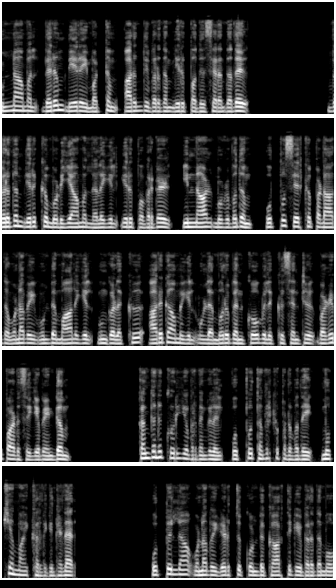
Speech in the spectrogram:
உண்ணாமல் வெறும் நீரை மட்டும் அருந்தி விரதம் இருப்பது சிறந்தது. விரதம் இருக்க முடியாமல் நிலையில் இருப்பவர்கள் இந்நாள் முழுவதும் உப்பு சேர்க்கப்படாத உணவை உண்டு மாலையில் உங்களுக்கு அருகாமையில் உள்ள முருகன் கோவிலுக்கு சென்று வழிபாடு செய்ய வேண்டும். கந்தனுக்குரிய விரதங்களில் உப்பு தவிர்க்கப்படுவதை முக்கியமாய் கருதுகின்றனர். உப்பில்லா உணவை எடுத்துக்கொண்டு கார்த்திகை விரதமோ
